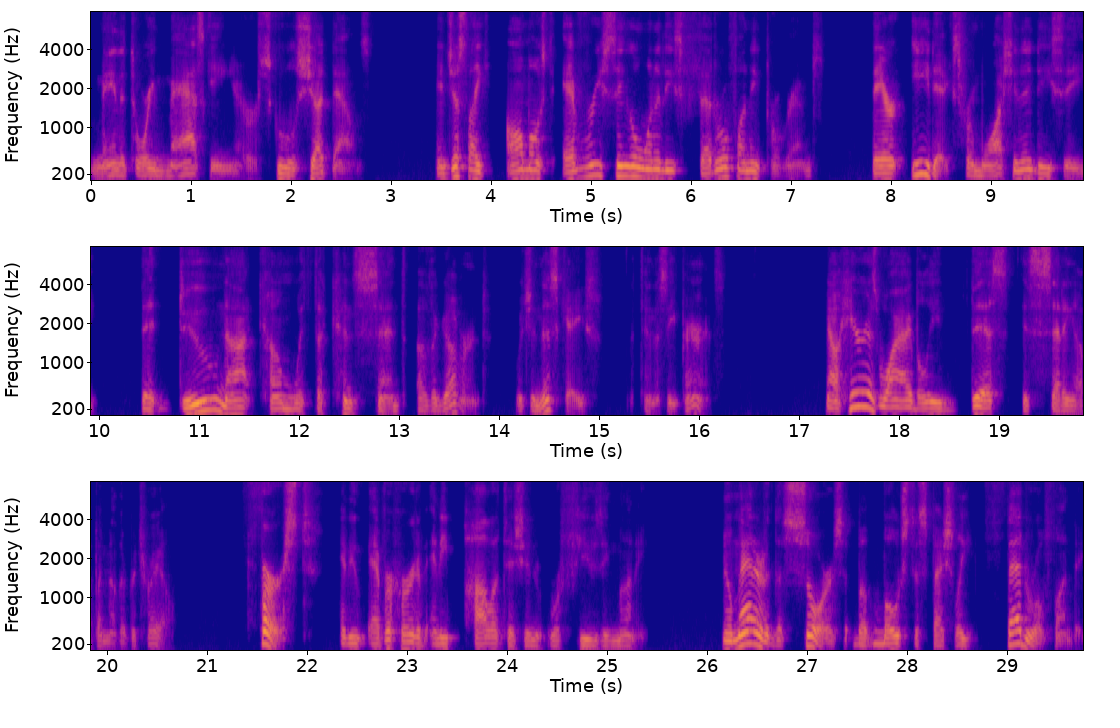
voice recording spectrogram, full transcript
mandatory masking or school shutdowns. And just like almost every single one of these federal funding programs, they are edicts from Washington, D.C. that do not come with the consent of the governed, which in this case, the Tennessee parents. Now, here is why I believe this is setting up another betrayal. First, have you ever heard of any politician refusing money? No matter the source, but most especially federal funding.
